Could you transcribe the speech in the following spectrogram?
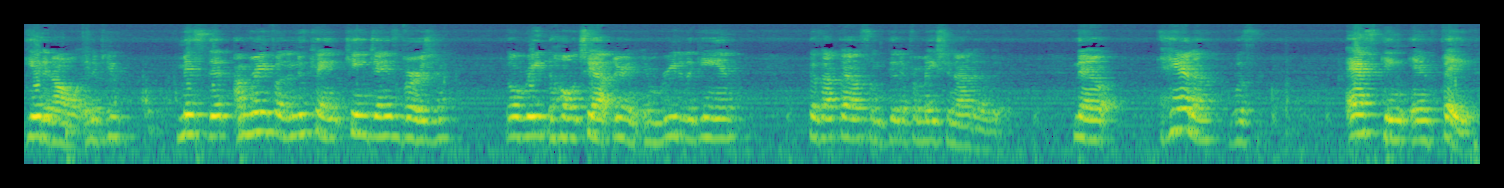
get it all. And if you missed it, I'm reading from the New King, King James Version. Go read the whole chapter and, and read it again because I found some good information out of it. Now, Hannah was asking in faith.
